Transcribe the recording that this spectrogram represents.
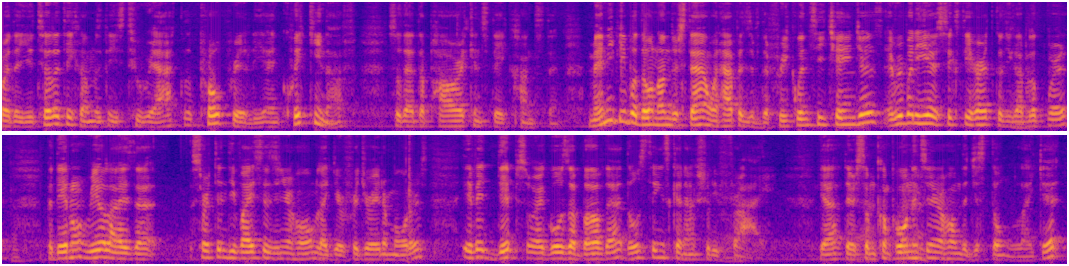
for the utility companies to react appropriately and quick enough so that the power can stay constant. Many people don't understand what happens if the frequency changes. Everybody here is 60 hertz because you got to look for it, but they don't realize that certain devices in your home, like your refrigerator motors, if it dips or it goes above that, those things can actually fry. Yeah, there's some components in your home that just don't like it,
